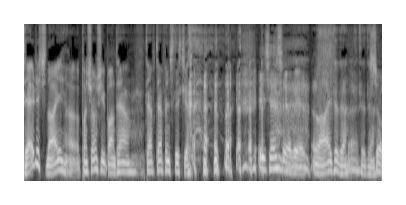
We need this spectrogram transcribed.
Det er ikke, nei. Pensjonsskipen, det, det, det finnes det ikke. Jeg kjenner seg vel. Nei, det er det. det, det. Så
